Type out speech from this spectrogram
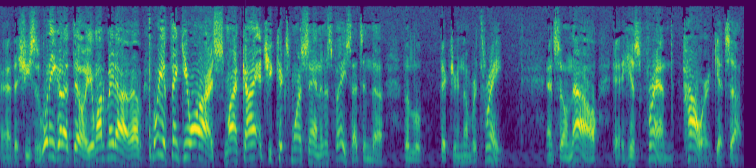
And uh, she says, "What are you going to do? You want me to? Uh, who do you think you are, smart guy?" And she kicks more sand in his face. That's in the, the little picture number three. And so now uh, his friend Howard gets up,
